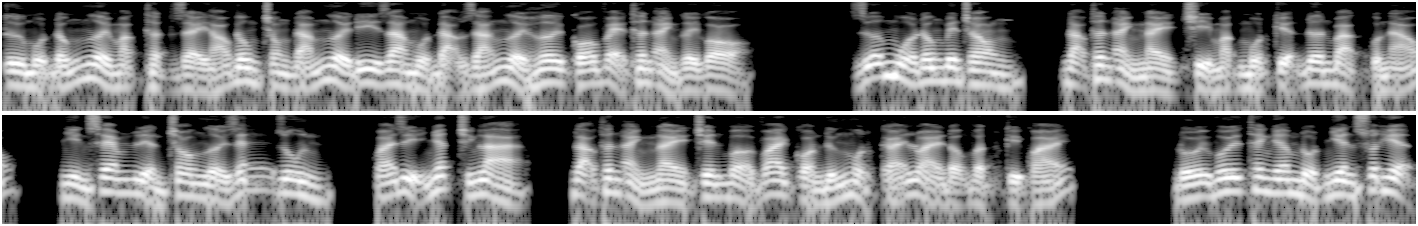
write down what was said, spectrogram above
từ một đống người mặc thật dày áo đông trong đám người đi ra một đạo dáng người hơi có vẻ thân ảnh gầy gò. Giữa mùa đông bên trong, đạo thân ảnh này chỉ mặc một kiện đơn bạc quần áo, nhìn xem liền cho người rét run, quái dị nhất chính là, đạo thân ảnh này trên bờ vai còn đứng một cái loài động vật kỳ quái. Đối với thanh âm đột nhiên xuất hiện,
